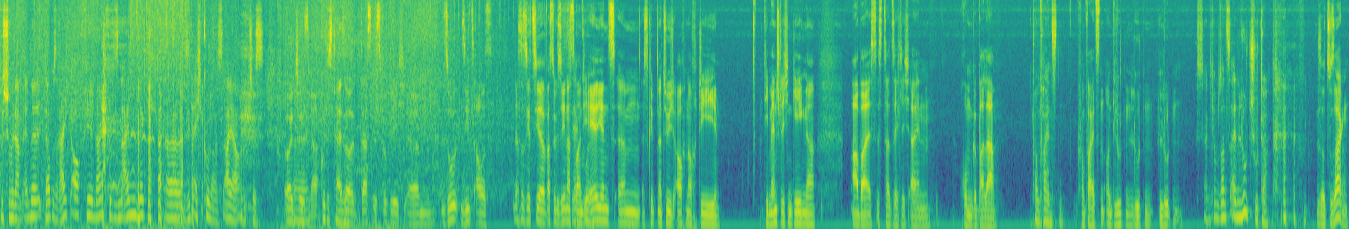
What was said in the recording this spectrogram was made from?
bist schon wieder am Ende. Ich glaube, es reicht auch. Vielen Dank für diesen Einblick. äh, sieht echt cool aus. Ah ja, und tschüss. Und tschüss, ja. Gutes Timing. Also, das ist wirklich, ähm, so sieht's aus. Das ist jetzt hier, was du gesehen hast, Sehr waren cool. die Aliens. Ähm, es gibt natürlich auch noch die, die menschlichen Gegner, aber es ist tatsächlich ein Rumgeballer Vom Feinsten. vom Feinsten und looten, looten, looten. Ist ja nicht umsonst ein Loot-Shooter. Sozusagen.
